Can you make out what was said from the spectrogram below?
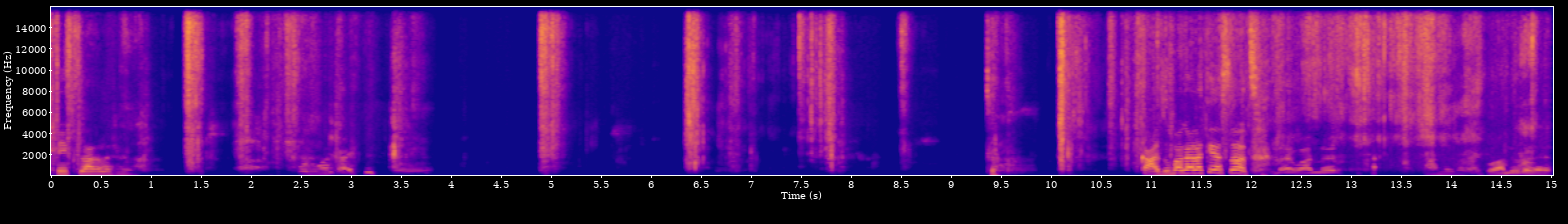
पीक लागलं सगळं. फोनवर काय चल. काजू बघायला की असंच? नाही वानर. वानर बघाय वानर बघाय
